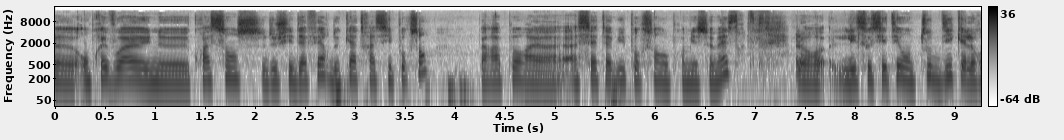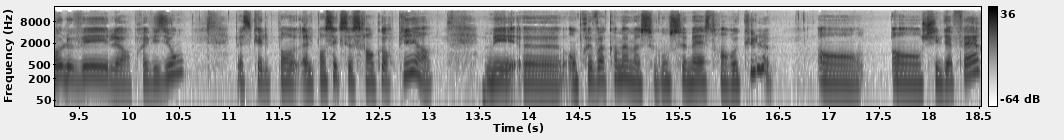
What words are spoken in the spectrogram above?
on prévoit une croissance de chiffre d'affaires de 4 à 6% par rapport à, 7 à 8% au premier semestre. Alors, les sociétés ont toutes dit qu'elles relevaient leurs prévisions parce qu'elles elles pensaient que ce serait encore pire. Mais euh, on prévoit quand même un second semestre en recul, en, en chiffre d'affaires,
